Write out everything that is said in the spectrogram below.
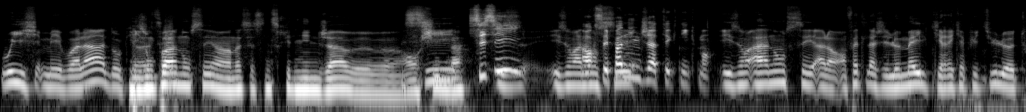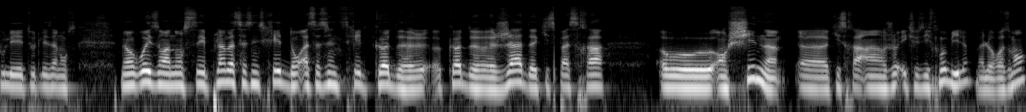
Oui, mais voilà, donc Ils euh, ont c'est- pas annoncé un Assassin's Creed Ninja euh, en Si. Chine là Si si. Ils, ils ont Alors annoncé. c'est pas Ninja techniquement. Ils ont annoncé. Alors en fait là j'ai le mail qui récapitule euh, tous les, toutes les annonces. Mais en gros ils ont annoncé plein d'Assassin's Creed, dont Assassin's Creed Code, euh, Code euh, Jade qui se passera au- en Chine, euh, qui sera un jeu exclusif mobile malheureusement.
